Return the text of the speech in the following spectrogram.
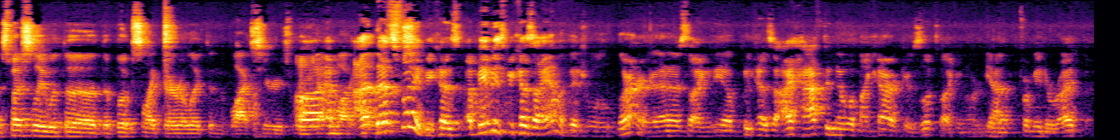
Especially with the, the books like Derelict and the Black Series, where Uh, have and a lot of I, that's funny because uh, maybe it's because I am a visual learner, and it's like you know because I have to know what my characters look like in order for, Yeah. them- for me to write them.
